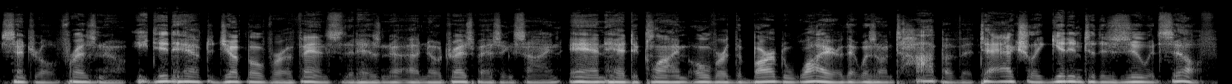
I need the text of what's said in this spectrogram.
central Fresno. He did have to jump over a fence that has no, uh, no, trespassing sign and had to climb over the barbed wire that was on top of it to actually get into the zoo itself.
